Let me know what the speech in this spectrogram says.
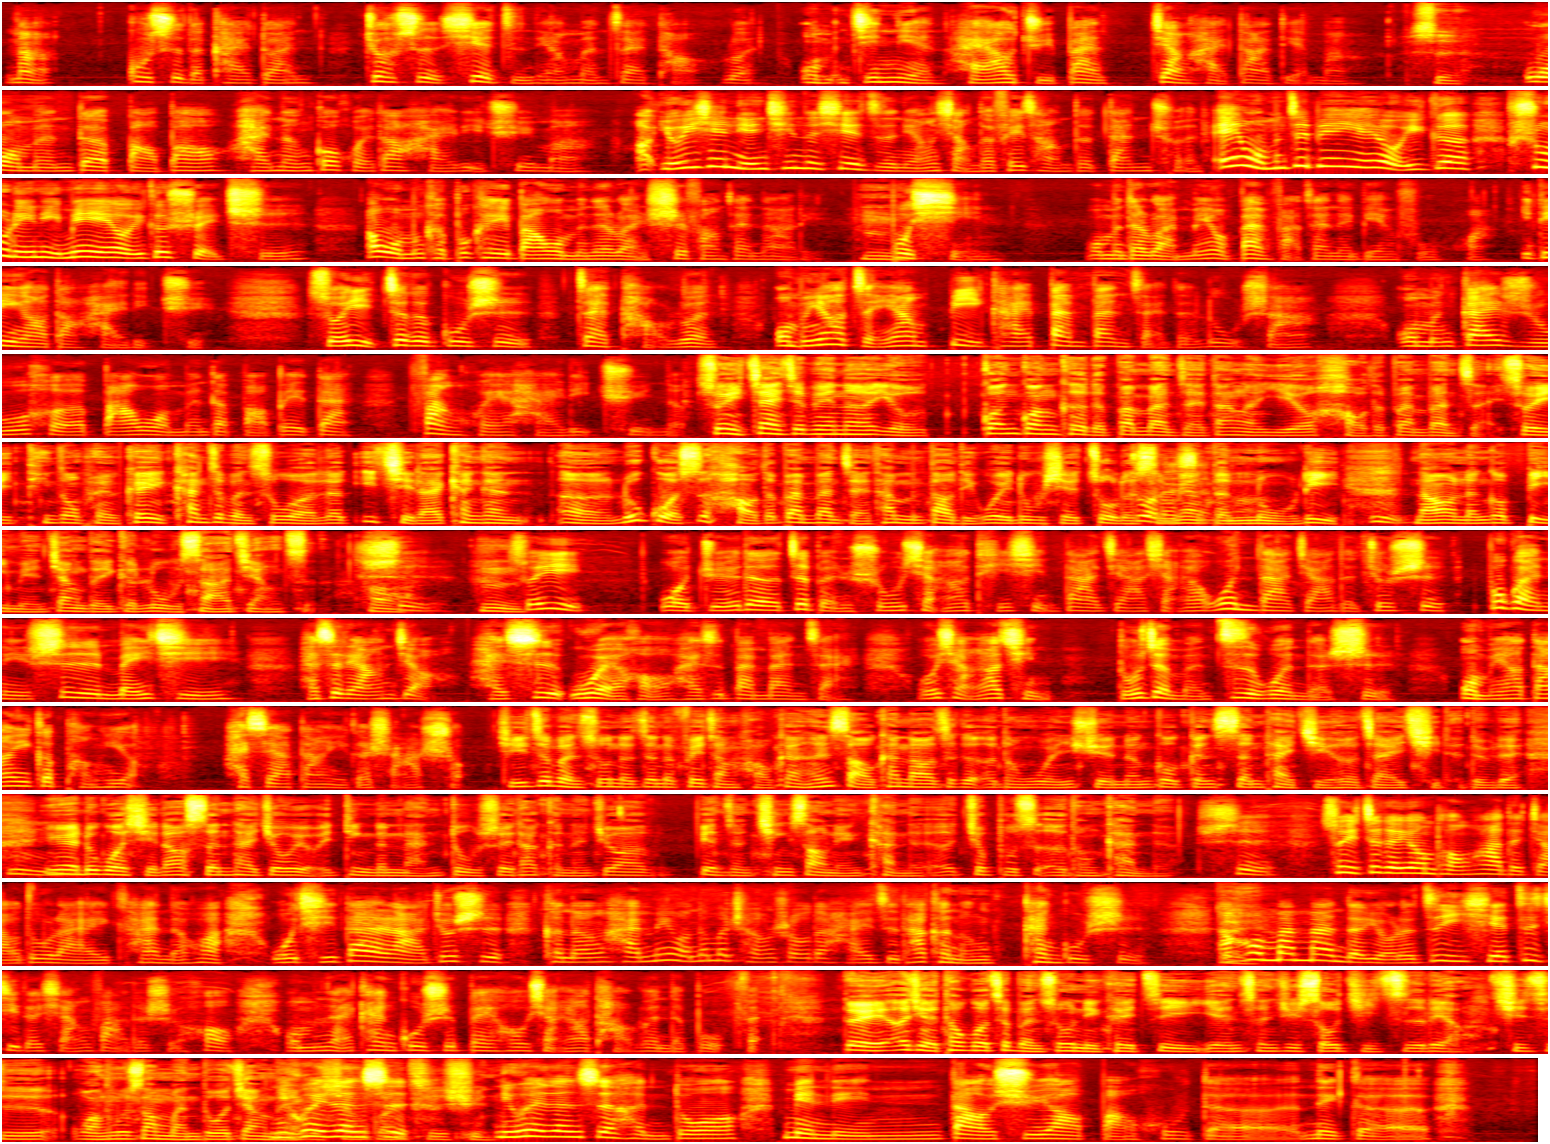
那故事的开端。就是谢子娘们在讨论，我们今年还要举办降海大典吗？是我们的宝宝还能够回到海里去吗？啊，有一些年轻的谢子娘想的非常的单纯，诶，我们这边也有一个树林里面也有一个水池啊，我们可不可以把我们的卵释放在那里？不行。我们的卵没有办法在那边孵化，一定要到海里去。所以这个故事在讨论我们要怎样避开半半仔的路杀，我们该如何把我们的宝贝蛋放回海里去呢？所以在这边呢，有观光客的半半仔，当然也有好的半半仔。所以听众朋友可以看这本书啊，那一起来看看，呃，如果是好的半半仔，他们到底为路蟹做了什么样的努力，嗯，然后能够避免这样的一个路杀这样子。是，嗯，所以。我觉得这本书想要提醒大家，想要问大家的就是，不管你是梅奇，还是两脚，还是无尾猴，还是半半仔，我想要请读者们自问的是：我们要当一个朋友。还是要当一个杀手。其实这本书呢，真的非常好看，很少看到这个儿童文学能够跟生态结合在一起的，对不对？嗯。因为如果写到生态，就会有一定的难度，所以它可能就要变成青少年看的，而就不是儿童看的。是，所以这个用童话的角度来看的话，我期待啦，就是可能还没有那么成熟的孩子，他可能看故事，然后慢慢的有了这一些自己的想法的时候，我们来看故事背后想要讨论的部分。对，而且透过这本书，你可以自己延伸去收集资料。其实。网络上蛮多这样的，你会认识资讯，你会认识很多面临到需要保护的那个。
